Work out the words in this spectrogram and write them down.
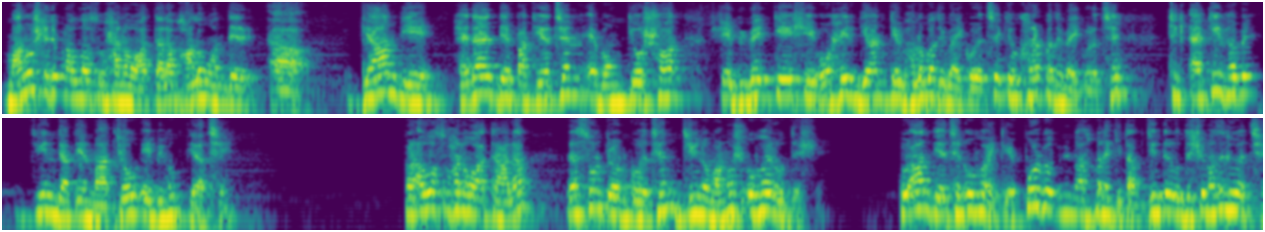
মানুষকে যেমন আল্লাহ সুবহানাহু ওয়া ভালো মন্দের জ্ঞান দিয়ে, হেদায়েত দিয়ে পাঠিয়েছেন এবং কেউ সৎ সে বিবেককে সেই ওহির জ্ঞানকে ভালো কাজে ব্যয় করেছে, কেউ খারাপ কাজে ব্যয় করেছে, ঠিক একইভাবে জিন জাতির মাঝেও এই বিভক্তি আছে। কারণ সুবহানাহু ওয়া তাআলা রাসূল প্রেরণ করেছেন জিন ও মানুষ উভয়ের উদ্দেশ্যে। কোরআন দিয়েছেন উভয়কে, পূর্বে বিভিন্ন আসমানে কিতাব জিনদের উদ্দেশ্যে নাজিল হয়েছে।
